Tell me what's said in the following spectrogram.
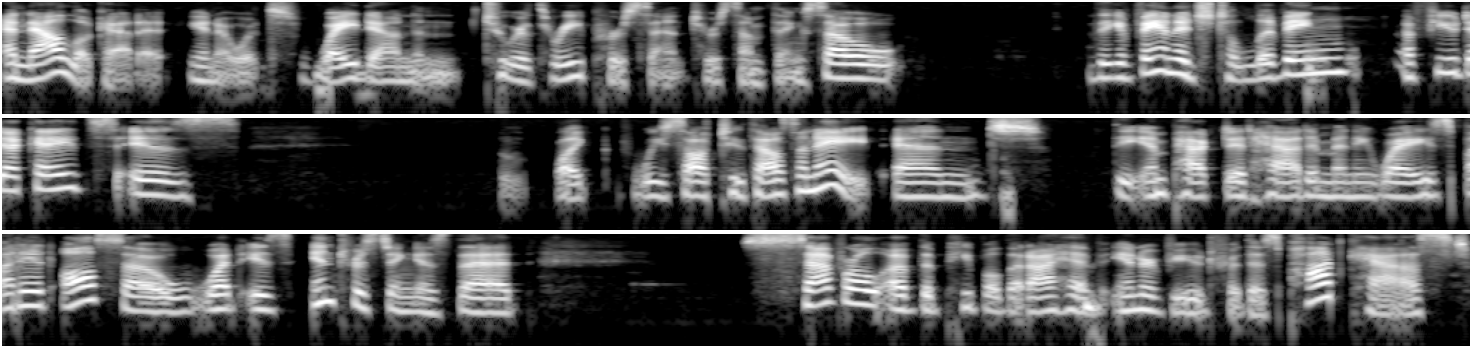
And now look at it, you know, it's way mm-hmm. down in 2 or 3% or something. So the advantage to living a few decades is like we saw 2008 and the impact it had in many ways. But it also, what is interesting is that several of the people that I have interviewed for this podcast,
